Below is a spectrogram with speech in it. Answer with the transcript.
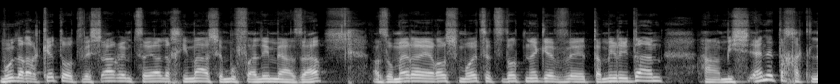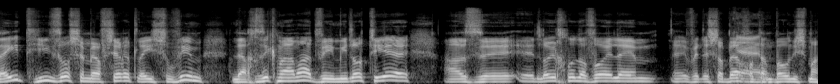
מול הרקטות ושאר אמצעי הלחימה שמופעלים מעזה. אז אומר אה, ראש מועצת שדות נגב אה, תמיר עידן, המשענת החקלאית היא זו שמאפשרת ליישובים להחזיק מעמד, ואם היא לא תהיה, אז אה, לא יוכלו לבוא אליהם ולשבח כן. אותם. בואו נשמע.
